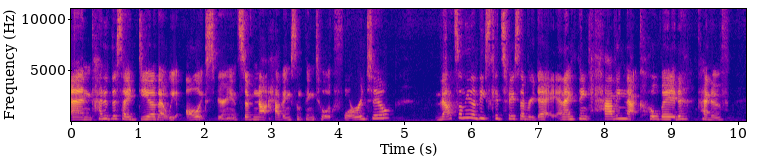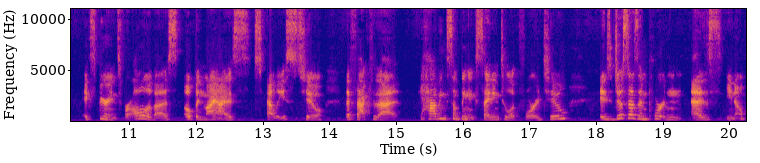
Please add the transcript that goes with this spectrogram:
and kind of this idea that we all experienced of not having something to look forward to, that's something that these kids face every day. And I think having that COVID kind of experience for all of us opened my eyes, at least, to the fact that having something exciting to look forward to is just as important as you know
